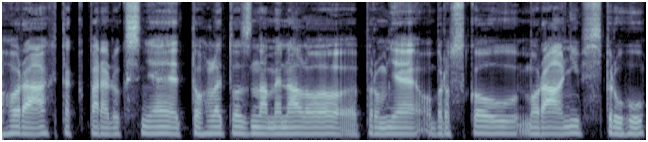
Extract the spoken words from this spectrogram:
horách, tak paradoxně tohle to znamenalo pro mě obrovskou morální spruhu,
